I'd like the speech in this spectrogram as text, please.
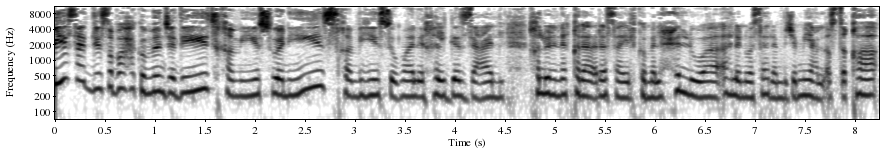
ويسعد لي صباحكم من جديد. خميس ونيس خميس ومالي خلق الزعل. خلونا نقرأ رسائلكم الحلوة. أهلا وسهلا بجميع الأصدقاء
